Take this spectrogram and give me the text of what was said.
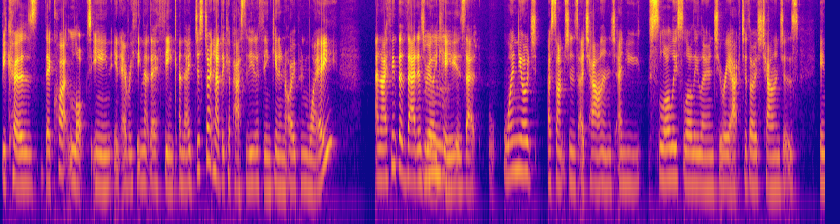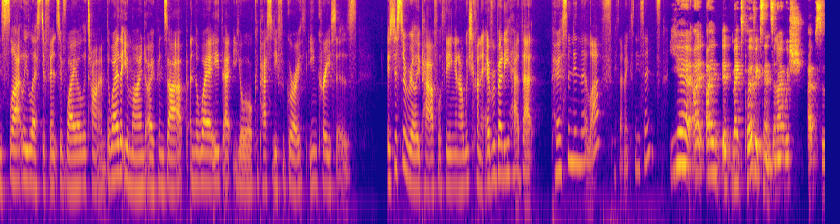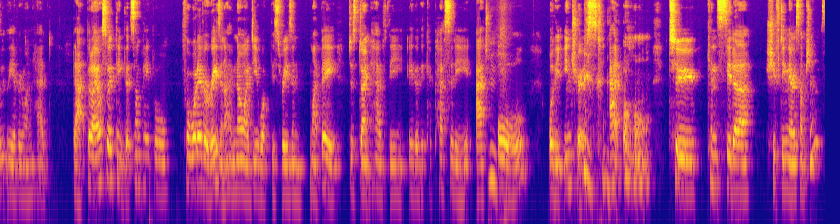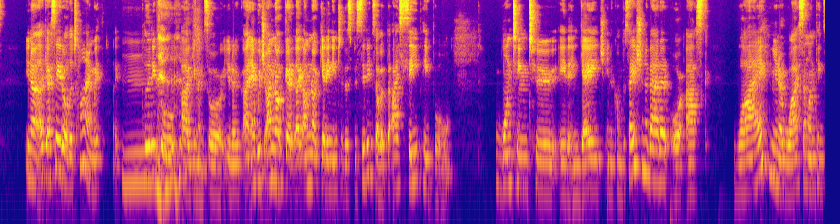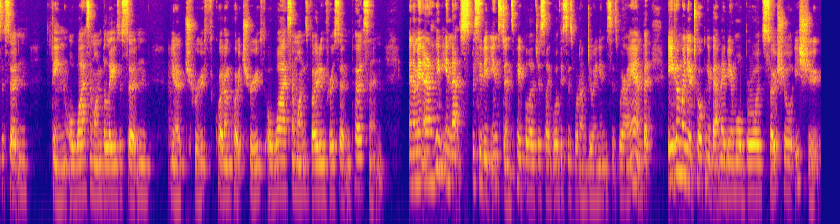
because they're quite locked in in everything that they think and they just don't have the capacity to think in an open way. And I think that that is really mm. key is that when your assumptions are challenged and you slowly, slowly learn to react to those challenges in slightly less defensive way all the time, the way that your mind opens up and the way that your capacity for growth increases is just a really powerful thing. And I wish kind of everybody had that person in their life, if that makes any sense. Yeah, I, I, it makes perfect sense, and I wish absolutely everyone had that. But I also think that some people, for whatever reason, I have no idea what this reason might be, just don't have the either the capacity at hmm. all or the interest at all to consider shifting their assumptions. You know, like I see it all the time with like mm. political arguments or you know and which i'm not get like i'm not getting into the specifics of it but i see people wanting to either engage in a conversation about it or ask why you know why someone thinks a certain thing or why someone believes a certain you know truth quote unquote truth or why someone's voting for a certain person and I mean, and I think in that specific instance, people are just like, well, this is what I'm doing and this is where I am. But even when you're talking about maybe a more broad social issue,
